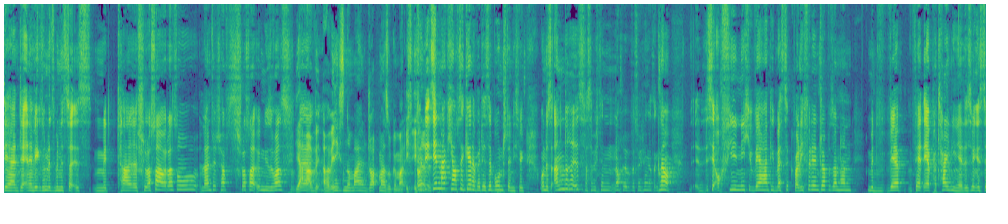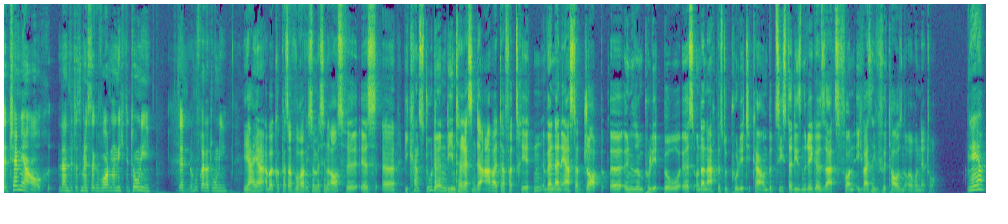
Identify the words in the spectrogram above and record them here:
der, der NRW-Gesundheitsminister ist Metallschlosser oder so, Landwirtschaftsschlosser, irgendwie sowas. Ja, der, aber, aber wenigstens einen normalen Job mal so gemacht. Ich, ich Und den, den mag ich auch sehr gerne, weil der sehr bodenständig wirkt. Und das andere ist, was habe ich denn noch, was habe ich denn gesagt? Genau, ist ja auch viel nicht, wer hat die beste Quali für den Job, sondern mit wer fährt er Parteilinie. Deswegen ist der Cem ja auch Landwirtschaftsminister geworden und nicht der Toni. Der Hofreiter Toni. Ja, ja, aber guck, pass auf, worauf ich so ein bisschen raus will, ist, äh, wie kannst du denn die Interessen der Arbeiter vertreten, wenn dein erster Job äh, in so einem Politbüro ist und danach bist du Politiker und beziehst da diesen Regelsatz von, ich weiß nicht wie viel, 1000 Euro netto. Ja, ja.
